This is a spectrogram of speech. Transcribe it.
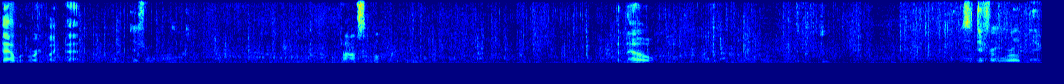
that would work like that? Different world. Possible. But no. It's a different world, Nick.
